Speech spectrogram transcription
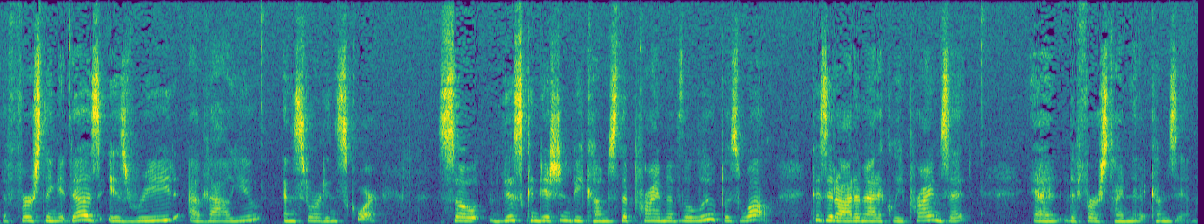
the first thing it does is read a value and store it in score. So this condition becomes the prime of the loop as well, because it automatically primes it and the first time that it comes in.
